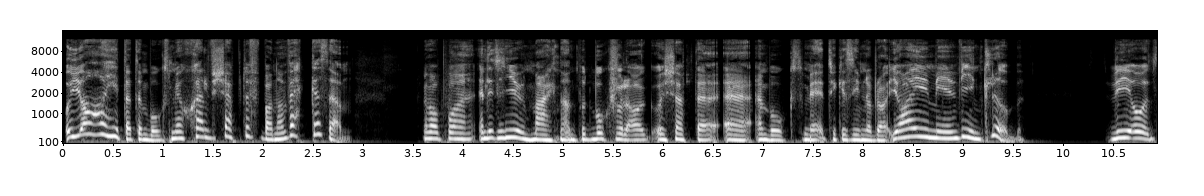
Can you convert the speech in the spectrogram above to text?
Och jag har hittat en bok som jag själv köpte för bara någon vecka sedan. Jag var på en liten julmarknad på ett bokförlag och köpte eh, en bok som jag tycker är så himla bra. Jag är ju med i en vinklubb vi och,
